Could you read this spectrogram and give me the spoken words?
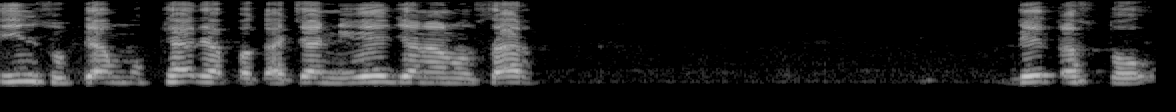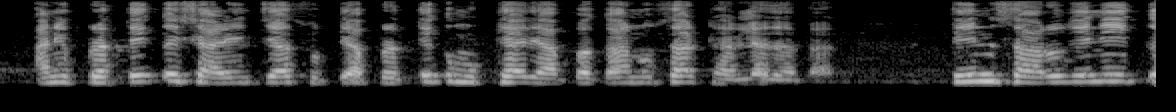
तीन सुट्ट्या मुख्याध्यापकाच्या निवेदनानुसार देत असतो आणि प्रत्येक शाळेच्या सुट्ट्या प्रत्येक मुख्याध्यापकानुसार ठरल्या जातात. तीन सार्वजनिक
